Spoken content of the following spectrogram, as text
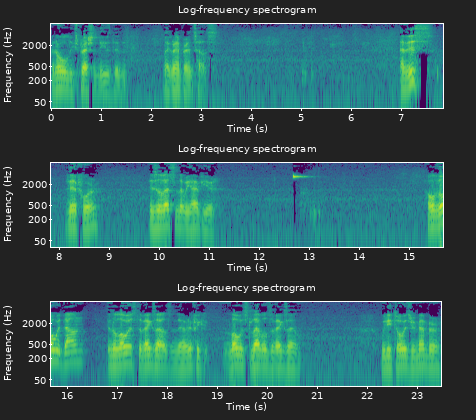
An old expression they used in my grandparents' house. And this, therefore, is a lesson that we have here. Although we're down in the lowest of exiles, in the horrific lowest levels of exile, we need to always remember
